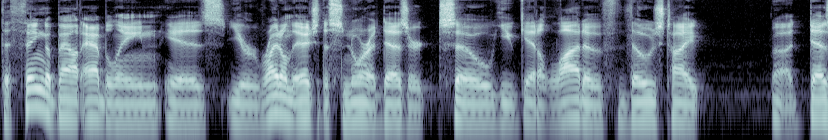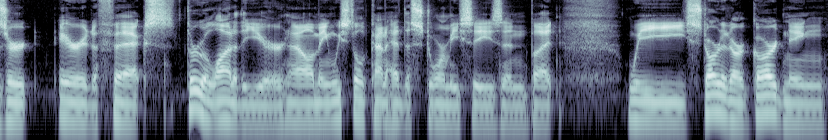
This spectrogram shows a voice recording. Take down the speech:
the thing about Abilene is you're right on the edge of the Sonora Desert, so you get a lot of those type uh, desert arid effects through a lot of the year. Now, I mean, we still kind of had the stormy season, but we started our gardening,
